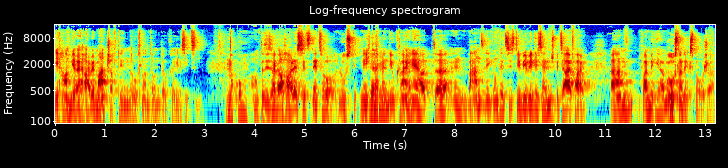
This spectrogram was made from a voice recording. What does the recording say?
Die haben ihre halbe Mannschaft in Russland und der Ukraine sitzen. Na bumm. Und das ist halt auch alles jetzt nicht so lustig, nicht? Ja. Ich meine, die Ukraine hat äh, ein wahnsinnig, und jetzt ist die Vivid ist ein Spezialfall, ähm, vor allem mit ihrem Russland-Exposure.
